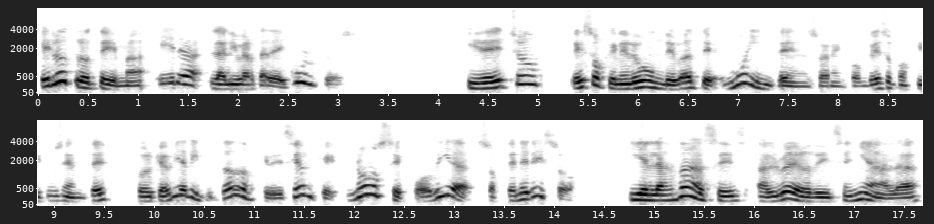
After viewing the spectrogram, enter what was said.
El otro tema era la libertad de cultos. Y de hecho, eso generó un debate muy intenso en el Congreso Constituyente, porque había diputados que decían que no se podía sostener eso. Y en las bases, Alberdi señala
